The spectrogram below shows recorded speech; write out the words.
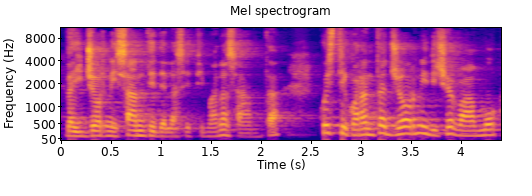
dai giorni santi della settimana santa, questi 40 giorni, dicevamo,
